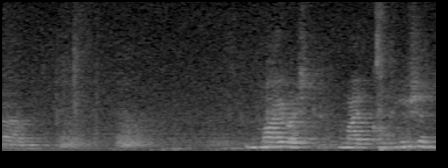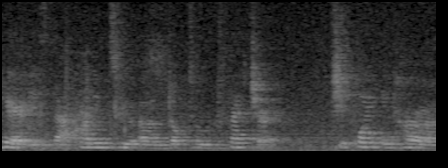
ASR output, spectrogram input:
Um, my, res- my conclusion here is that according to um, Dr. Ruth Fletcher, she point in her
